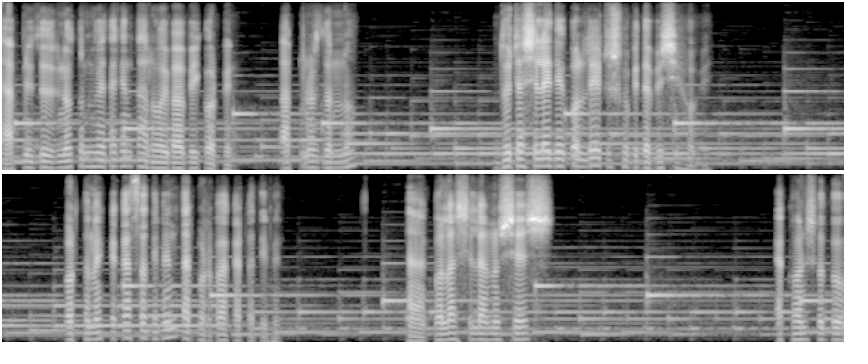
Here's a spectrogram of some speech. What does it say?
আপনি যদি নতুন হয়ে থাকেন, তাহলে ওইভাবেই করবেন। আপনার জন্য দুইটা সেলাই দিয়ে করলে একটু সুবিধা বেশি হবে। প্রথমে একটা কাঁচা দিবেন, তারপর পাকাটা দিবেন। হ্যাঁ গলা সেলানো শেষ। এখন শুধু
